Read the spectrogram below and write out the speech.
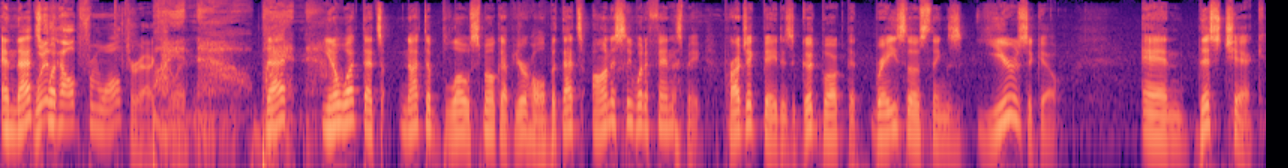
and that's With what help from Walter, actually. Now. Buy That you know what that's not to blow smoke up your hole, but that's honestly what offends me. Project Beta is a good book that raised those things years ago, and this chick,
